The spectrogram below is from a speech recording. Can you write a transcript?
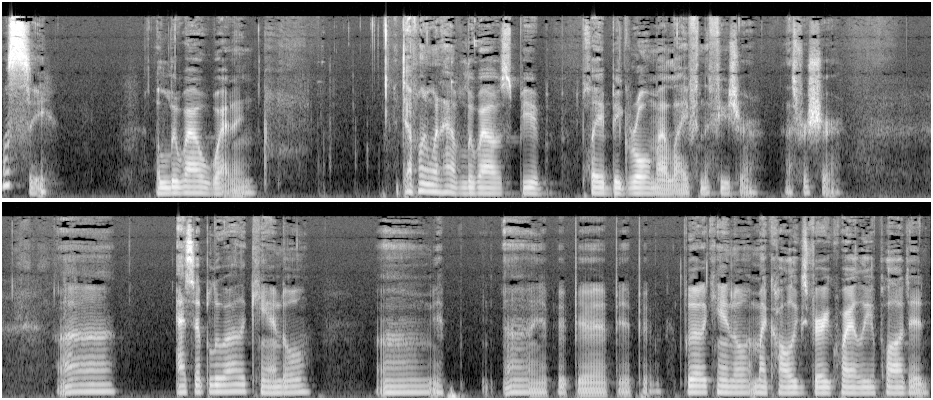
we'll see. A luau wedding. I definitely want to have luau's be a, play a big role in my life in the future. That's for sure. Uh, as I blew out a candle, um, yep, uh, yep, yep, yep, yep, yep, blew out a candle, and my colleagues very quietly applauded.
